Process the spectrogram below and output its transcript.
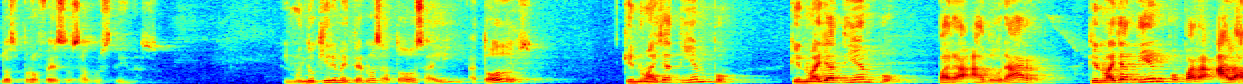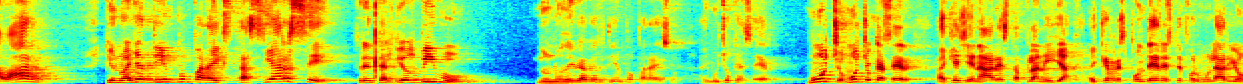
los profesos agustinos. El mundo quiere meternos a todos ahí, a todos. Que no haya tiempo, que no haya tiempo para adorar, que no haya tiempo para alabar, que no haya tiempo para extasiarse frente al Dios vivo. No, no debe haber tiempo para eso. Hay mucho que hacer. Mucho, mucho que hacer. Hay que llenar esta planilla, hay que responder este formulario,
